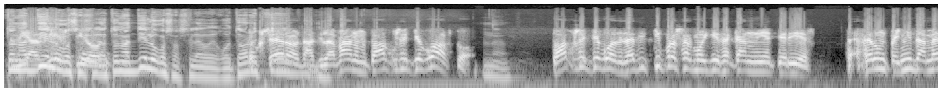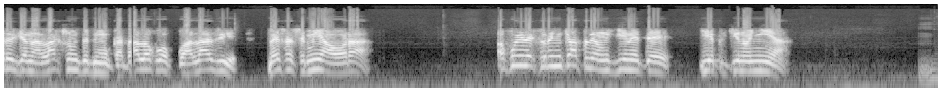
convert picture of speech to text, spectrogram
τον αντίλογο, σας λέω, τον αντίλογο σας λέω εγώ τώρα. Το ξέρω, το αντιλαμβάνομαι, το άκουσα και εγώ αυτό. Ναι. Το άκουσα και εγώ. Δηλαδή, τι προσαρμογή θα κάνουν οι εταιρείες; Θέλουν 50 μέρες για να αλλάξουν τον δημοκατάλογο που αλλάζει μέσα σε μία ώρα. Αφού ηλεκτρονικά πλέον γίνεται η επικοινωνία. Ναι.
